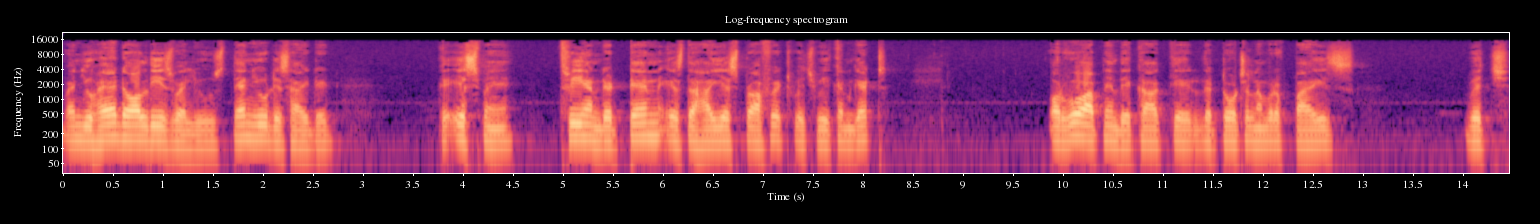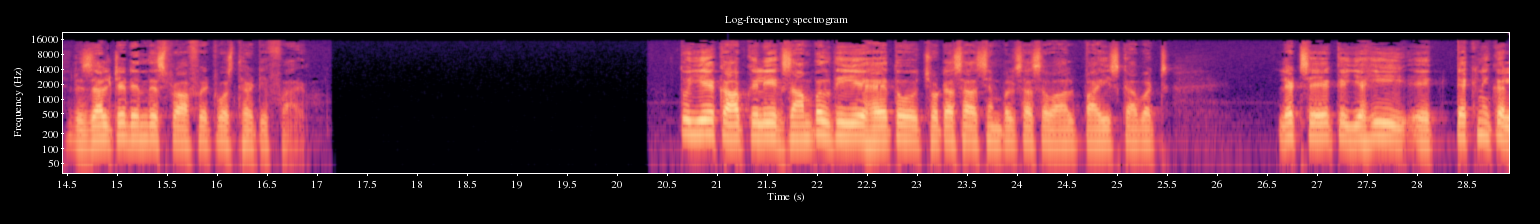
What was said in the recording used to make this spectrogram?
when you had all these values then you decided کہ اس میں 310 is the highest profit which we can get اور وہ آپ نے دیکھا کہ the total number of pies which resulted in this profit was 35 تو یہ ایک آپ کے لیے اگزامپل تھی، یہ ہے تو چھوٹا سا سمپل سا سوال پائز کا بٹ لیٹ سے کہ یہی ایک ٹیکنیکل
